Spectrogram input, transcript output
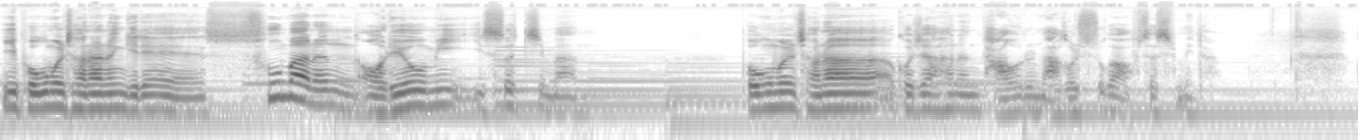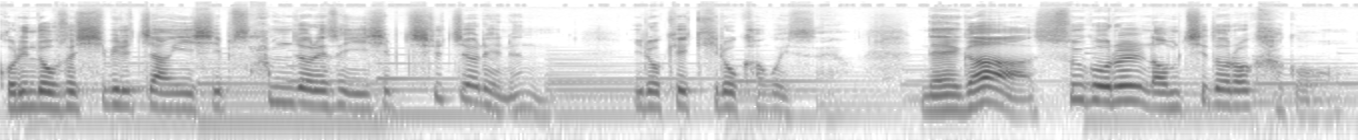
이 복음을 전하는 길에 수많은 어려움이 있었지만 복음을 전하고자 하는 바울을 막을 수가 없었습니다. 고린도후서 11장 23절에서 27절에는 이렇게 기록하고 있어요. 내가 수고를 넘치도록 하고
